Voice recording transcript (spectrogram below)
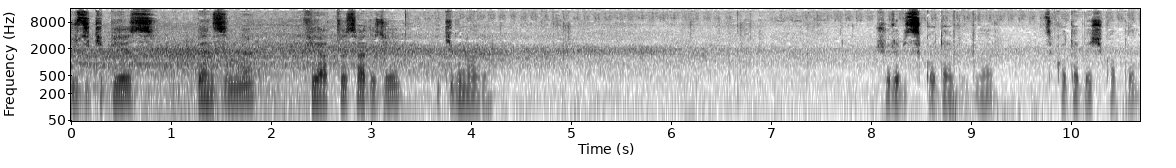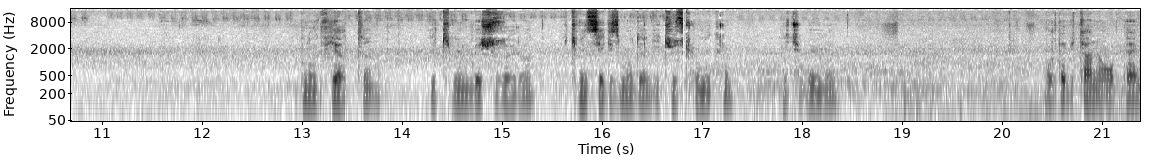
102 PS benzinle. Fiyatı sadece 2000 euro. Şöyle bir Skoda var. Skoda 5 kapı. Bunun fiyatı 2500 euro. 2008 model 200 kilometre. İçi böyle. Burada bir tane Opel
